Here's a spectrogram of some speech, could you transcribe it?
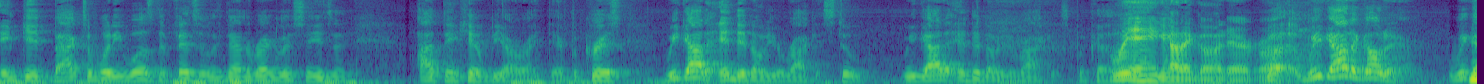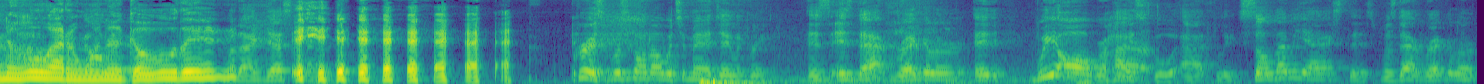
and get back to what he was defensively during the regular season, I think he'll be all right there. But Chris, we gotta end it on your Rockets too. We gotta end it on your Rockets because We ain't gotta go there, bro. we gotta go there. We got, No, I don't wanna want to there go there. but I guess. Chris, what's going on with your man Jalen Green? Is is that regular? It, we all were high school athletes, so let me ask this: Was that regular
